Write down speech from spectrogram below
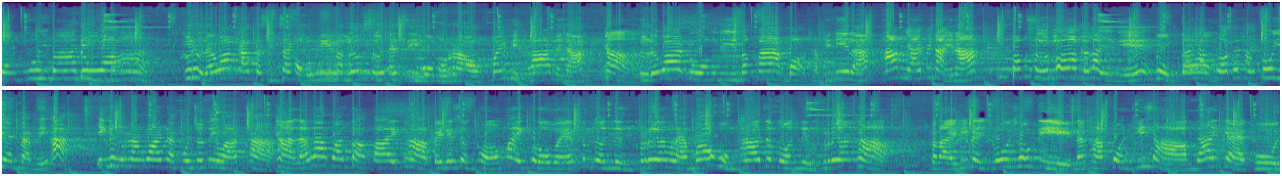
ดวงจุ้ยบ้านดดีวงมาก คือถือได้ว่าการตัดสินใจของคุณพี่มาเลือกซื้อ SC Home ของเราไม่ผิดพลาดเลยนะค่ะถือได้ว่าดวงดีมากๆเหมาะกับที่นี่แหละห้ามย้ายไปไหนนะ ต้องซื้อเพิ่มแล้วล่ะอย่างนี้ถูกต้องได้ทั้งรถได้ทั้งตู้เย็นแบบนี้อะอีกหนึ่งรางวัลจากคุณชุติวัฒน์ค่ะ ค่ะ และรางวัลต่อไปค่ะ เป็นในส่วนของไมโครเวฟจำนวนหนึ่งเครื่องและหม้อหุงข้าวจำนวนหนึ่งเครื่องค่ะ ใครที่เป็นผู้โชคดีนะคะ คนที่ 3 ได้แก่คุณ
